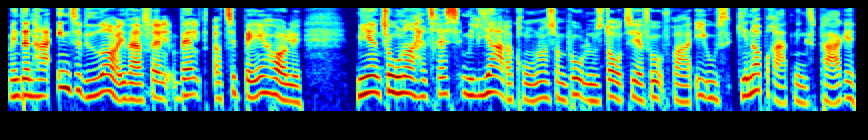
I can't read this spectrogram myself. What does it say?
men den har indtil videre i hvert fald valgt at tilbageholde mere end 250 milliarder kroner, som Polen står til at få fra EU's genopretningspakke.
